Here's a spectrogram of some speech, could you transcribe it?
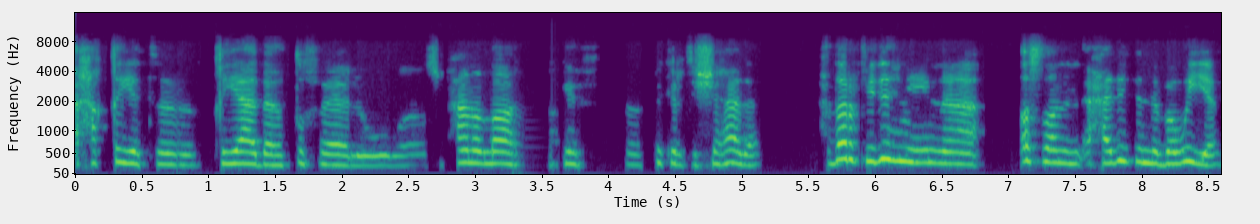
أحقية قيادة الطفل وسبحان الله كيف فكرة الشهادة حضر في ذهني إن أصلا الأحاديث النبوية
